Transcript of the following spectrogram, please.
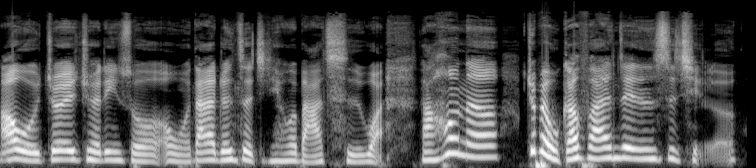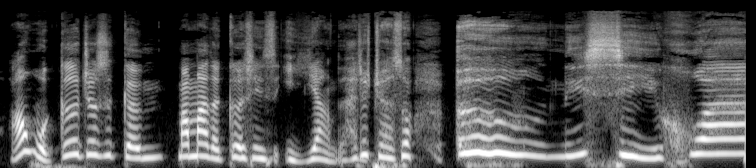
然后我就会决定说：“哦，我大概。”就这几天会把它吃完，然后呢就被我哥发现这件事情了。然后我哥就是跟妈妈的个性是一样的，他就觉得说：“哦，你喜欢，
